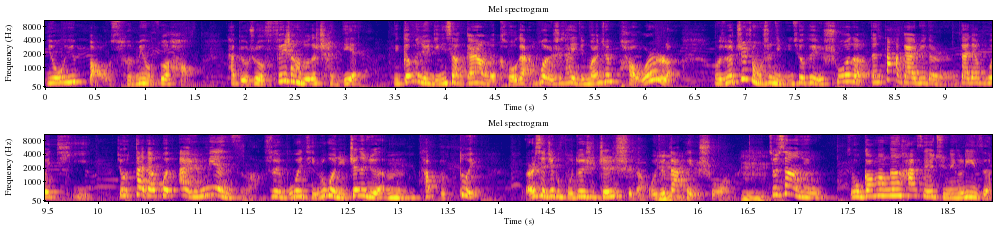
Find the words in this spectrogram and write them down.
由于保存没有做好，它比如说有非常多的沉淀。你根本就影响干扰你的口感，或者是它已经完全跑味儿了。我觉得这种是你明确可以说的，但大概率的人大家不会提，就大家会碍于面子嘛，所以不会提。如果你真的觉得嗯它不对，而且这个不对是真实的，我觉得大可以说。嗯就像你，我刚刚跟哈斯也举那个例子，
